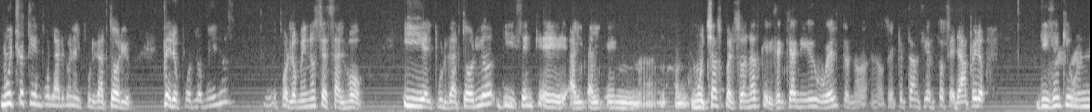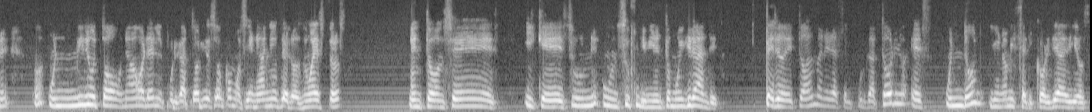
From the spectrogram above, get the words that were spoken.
mucho tiempo largo en el purgatorio, pero por lo menos, por lo menos se salvó. Y el purgatorio dicen que en, muchas personas que dicen que han ido y vuelto, no, no sé qué tan cierto será, pero dicen que un, un minuto, una hora en el purgatorio son como 100 años de los nuestros, entonces, y que es un, un sufrimiento muy grande. Pero de todas maneras el purgatorio es un don y una misericordia de Dios,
